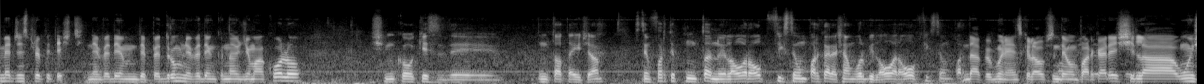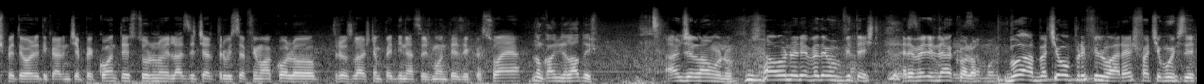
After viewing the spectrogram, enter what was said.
mergem spre Pitești. Ne vedem de pe drum, ne vedem când ajungem acolo. Și încă o chestie de punctat aici, suntem foarte punctali, noi la ora 8 fix suntem în parcare, așa am vorbit, la ora 8 fix suntem în parcare. Da, pe bune, am zis că la 8 suntem în parcare și la 11 teoretic care începe contestul, noi la 10 ar trebui să fim acolo, trebuie să-l așteptăm pe Dina să-și monteze căsoaia. Nu, că ajungem la 12. Ajungem la 1. La 1 ne vedem în Pitești. Revenim de acolo. Bă, abia ce o prefilmare și facem uite.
